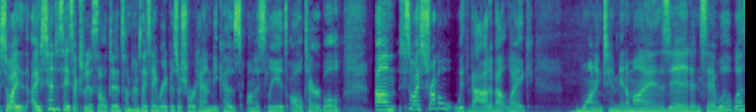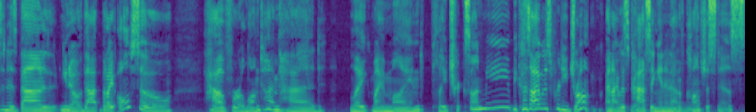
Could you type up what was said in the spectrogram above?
so I, I tend to say sexually assaulted. Sometimes I say rape as a shorthand because honestly, it's all terrible. Um, so I struggle with that about like wanting to minimize it and say, well, it wasn't as bad, you know, that. But I also have for a long time had like my mind play tricks on me because I was pretty drunk and I was passing in and out of consciousness.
